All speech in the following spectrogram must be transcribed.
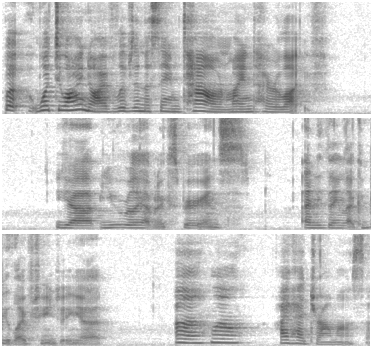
but what do I know? I've lived in the same town my entire life. Yeah, you really haven't experienced anything that could be life changing yet. Uh, well, I've had drama, so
